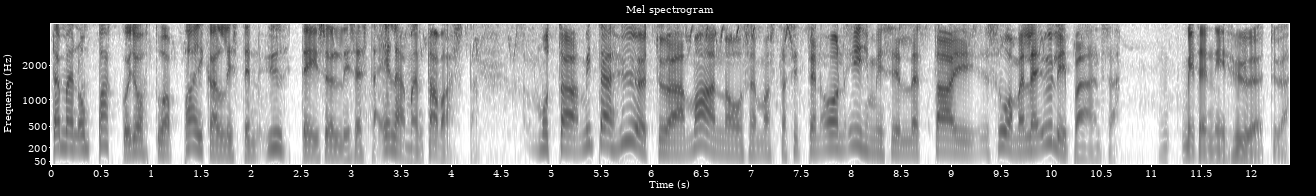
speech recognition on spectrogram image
Tämän on pakko johtua paikallisten yhteisöllisestä elämäntavasta. Mutta mitä hyötyä maannousemasta sitten on ihmisille tai Suomelle ylipäänsä? Miten niin hyötyä?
